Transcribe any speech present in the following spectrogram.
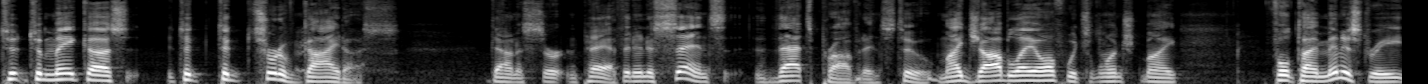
to to make us to to sort of guide us down a certain path. And in a sense, that's providence too. My job layoff, which launched my full time ministry,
